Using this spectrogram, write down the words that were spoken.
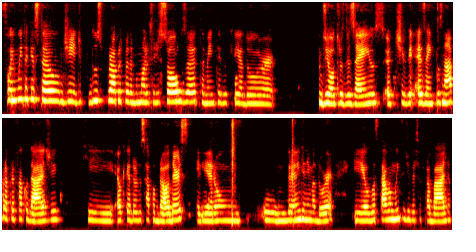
foi muita questão de, de- dos próprios, por exemplo, Maurício de Souza, também teve o criador de outros desenhos. Eu tive exemplos na própria faculdade, que é o criador do Sapo Brothers. Ele era um, um grande animador e eu gostava muito de ver seu trabalho.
